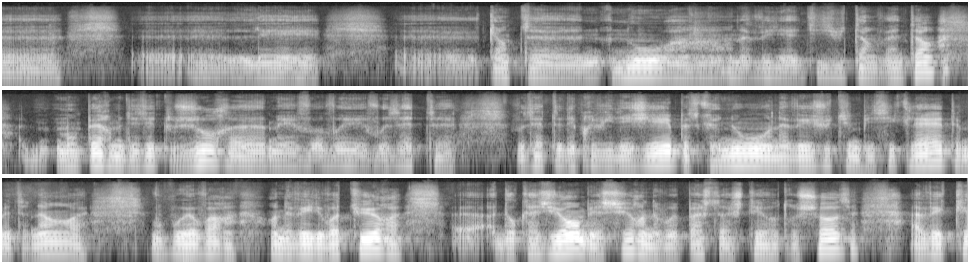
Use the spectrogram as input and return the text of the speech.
Euh, euh, les, euh, quand nous, on avait 18 ans, 20 ans, mon père me disait toujours, mais vous, êtes, vous êtes des privilégiés parce que nous, on avait juste une bicyclette. Et maintenant, vous pouvez voir, on avait des voitures d'occasion, bien sûr, on ne pouvait pas s'acheter autre chose avec,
